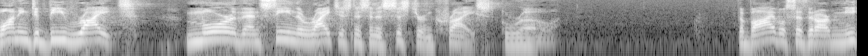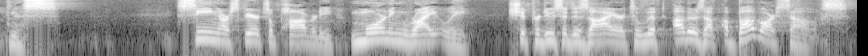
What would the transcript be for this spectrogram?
wanting to be right more than seeing the righteousness in a sister in Christ grow. The Bible says that our meekness, seeing our spiritual poverty, mourning rightly, should produce a desire to lift others up above ourselves.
